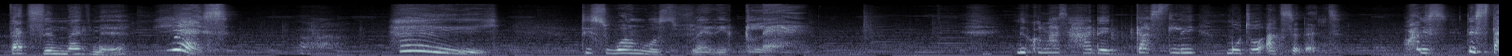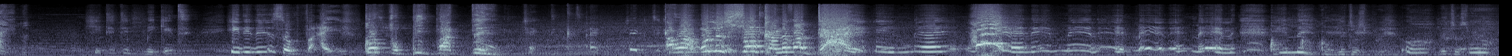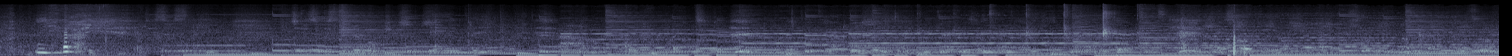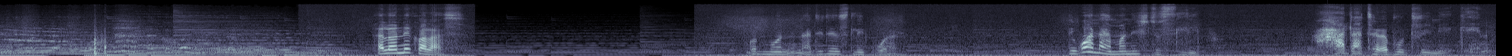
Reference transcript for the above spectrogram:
That same nightmare? Yes. Ah. Hey, this one was very clear. Nicholas had a ghastly motor accident. This, this time, he didn't make it. He didn't survive. God forbid bad thing. Check it. Check it. Our only son can never die. Amen. Amen. Amen. Amen. Amen. Amen. Come, come, let us pray. Oh, Let us pray. oh. Hello, Nicholas. Good morning. I didn't sleep well. The one I managed to sleep, I had that terrible dream again.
